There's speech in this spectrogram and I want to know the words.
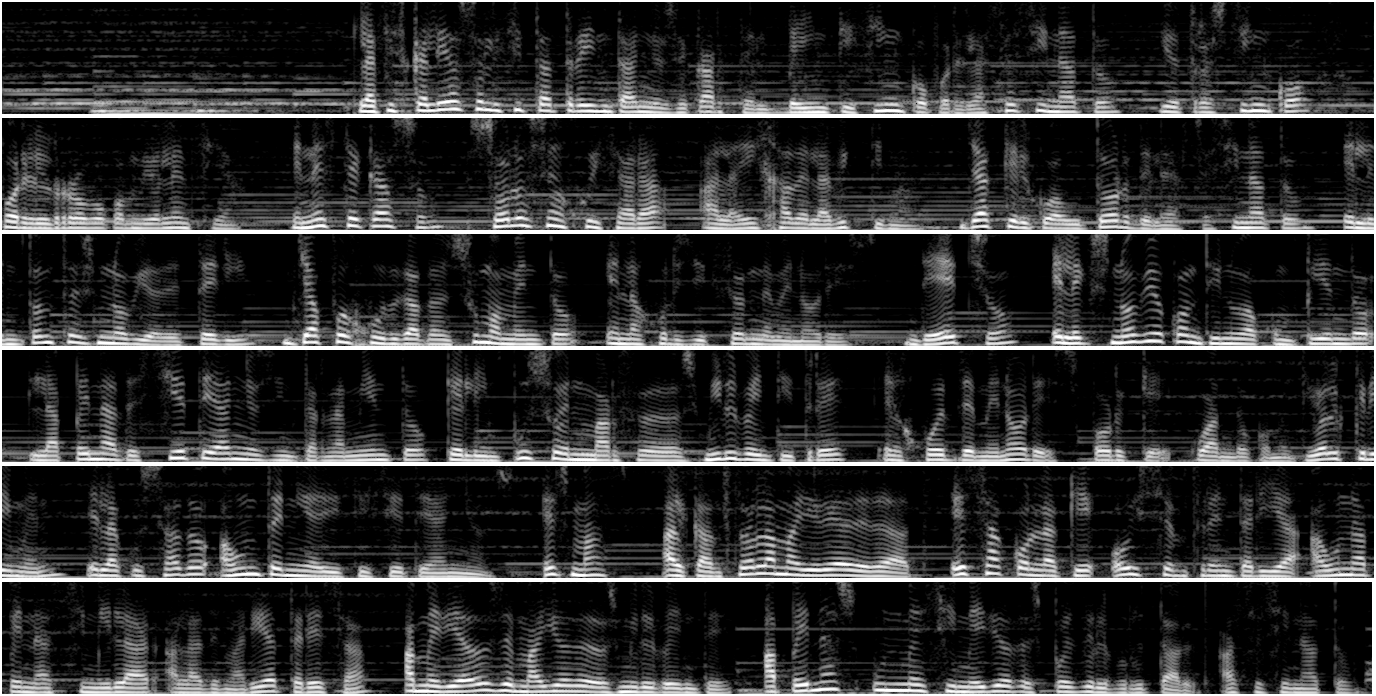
La Fiscalía solicita 30 años de cárcel, 25 por el asesinato y otros 5 por el robo con violencia. En este caso, solo se enjuiciará a la hija de la víctima, ya que el coautor del asesinato, el entonces novio de Terry, ya fue juzgado en su momento en la jurisdicción de menores. De hecho, el exnovio continúa cumpliendo la pena de siete años de internamiento que le impuso en marzo de 2023 el juez de menores, porque cuando cometió el crimen, el acusado aún tenía 17 años. Es más, alcanzó la mayoría de edad, esa con la que hoy se enfrentaría a una pena similar a la de María Teresa, a mediados de mayo de 2020, apenas un mes y medio después del brutal asesinato.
